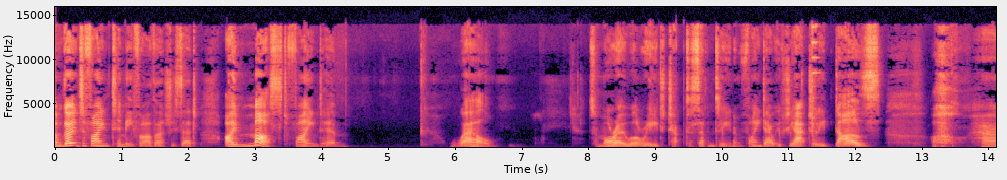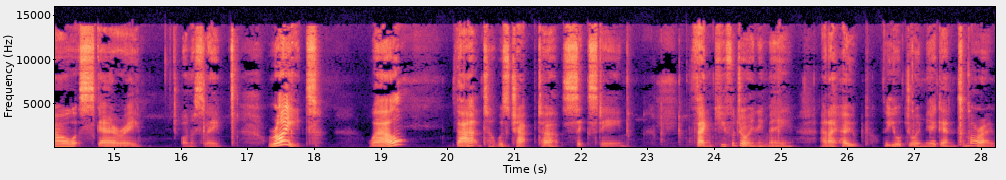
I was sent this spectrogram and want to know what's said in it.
I'm going to find Timmy, father, she said. I must find him. Well, tomorrow we'll read chapter 17 and find out if she actually does. Oh, how scary, honestly. Right. Well, that was chapter 16. Thank you for joining me, and I hope that you'll join me again tomorrow.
